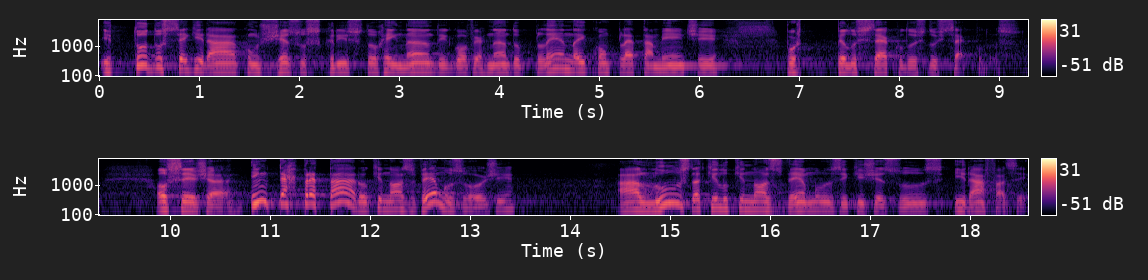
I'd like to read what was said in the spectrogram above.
e tudo seguirá com Jesus Cristo reinando e governando plena e completamente por, pelos séculos dos séculos. Ou seja, interpretar o que nós vemos hoje à luz daquilo que nós vemos e que Jesus irá fazer.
